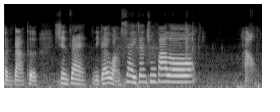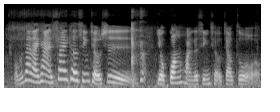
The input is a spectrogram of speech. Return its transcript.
很大颗。现在你该往下一站出发喽。好，我们再来看下一颗星球是 有光环的星球，叫做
